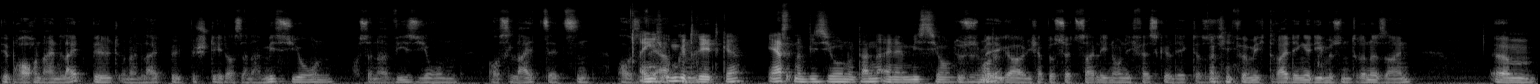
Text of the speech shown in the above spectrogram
wir brauchen ein Leitbild und ein Leitbild besteht aus einer Mission, aus einer Vision, aus Leitsätzen, aus Eigentlich Werten. umgedreht, gell? Erst eine Vision und dann eine Mission. Das ist mir oder? egal. Ich habe das jetzt zeitlich noch nicht festgelegt. Das okay. sind für mich drei Dinge, die müssen drin sein. Ähm,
